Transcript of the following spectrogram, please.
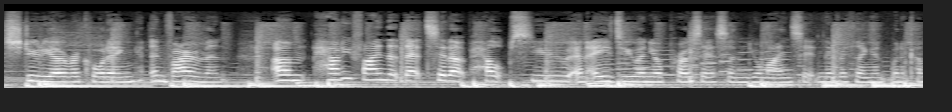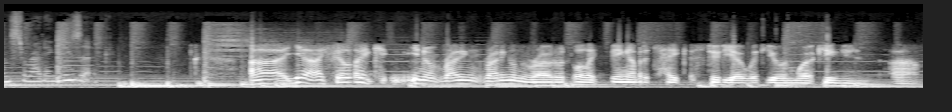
studio recording environment. Um, how do you find that that setup helps you and aids you in your process and your mindset and everything when it comes to writing music? Uh, yeah, I feel like you know, writing writing on the road, or, or, like being able to take a studio with you and working in, um,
